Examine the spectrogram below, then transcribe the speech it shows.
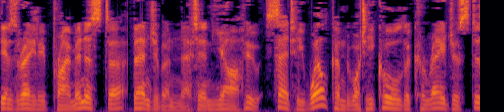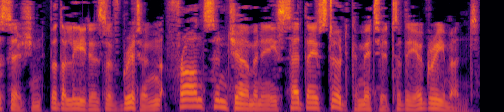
The Israeli Prime Minister, Benjamin Netanyahu, said he welcomed what he called a courageous decision, but the leaders of Britain, France and Germany said they stood committed to the agreement.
